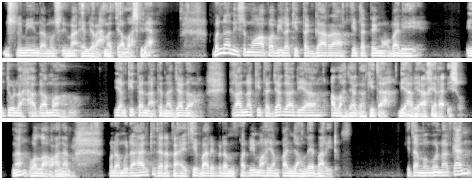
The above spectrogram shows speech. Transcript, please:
Muslimin dan muslimat yang dirahmati Allah sekalian. Benda ni semua apabila kita garah, kita tengok balik. Itulah agama yang kita nak kena jaga. Kerana kita jaga dia, Allah jaga kita di hari akhirat esok. Nah, wallahu alam. Mudah-mudahan kita dapat iktibar daripada mukadimah yang panjang lebar itu. Kita menggunakan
